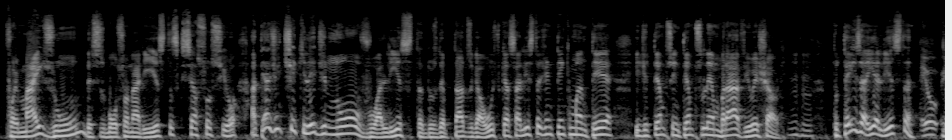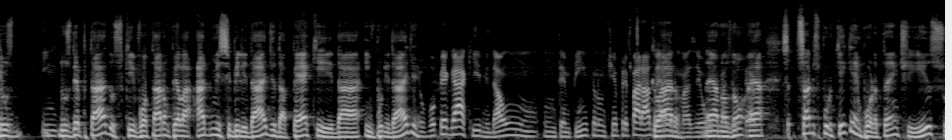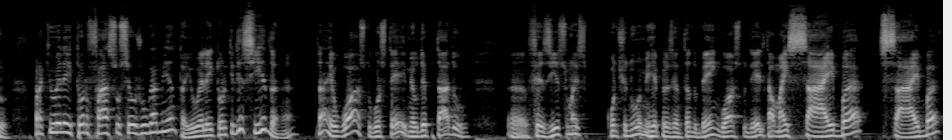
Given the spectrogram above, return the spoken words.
Foi mais um desses bolsonaristas que se associou. Até a gente tinha que ler de novo a lista dos deputados gaúchos, porque essa lista a gente tem que manter e de tempos em tempos lembrar, viu, Echauri? Uhum. Tu tens aí a lista eu, dos, eu dos deputados que votaram pela admissibilidade da PEC da impunidade? Eu vou pegar aqui, me dá um, um tempinho que eu não tinha preparado. Claro, ela, mas eu. É, nós não. É, sabes por que, que é importante isso? Para que o eleitor faça o seu julgamento, aí o eleitor que decida, né? Tá, eu gosto, gostei, meu deputado uh, fez isso, mas continua me representando bem, gosto dele, tal, mas saiba, saiba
